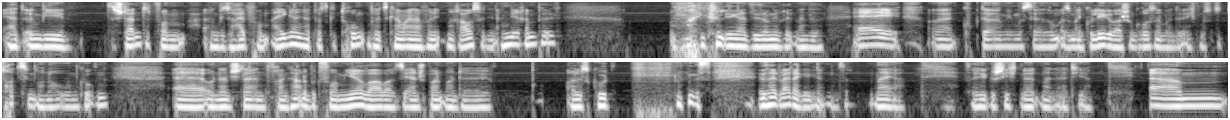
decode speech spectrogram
Er hat irgendwie, das stand vom, irgendwie so halb vorm Eingang, hat was getrunken, plötzlich kam einer von hinten raus, hat ihn angerempelt mein Kollege hat sich so umgedreht und meinte, hey, guck da irgendwie, musste er so, also mein Kollege war schon groß und meinte, ich musste trotzdem noch nach oben gucken. Äh, und dann stand Frank Hanebut vor mir, war aber sehr entspannt, meinte, hey, alles gut. es ist halt weitergegangen. So. Naja, solche Geschichten hört man halt hier. Ähm,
